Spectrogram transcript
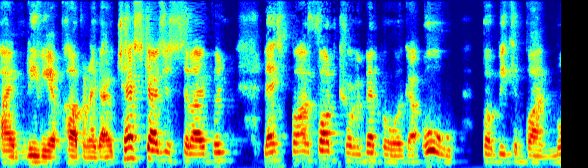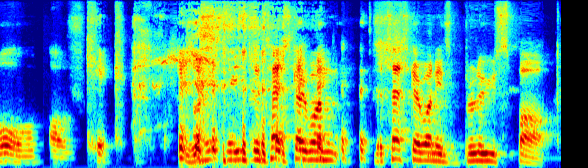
I'm leaving a pub and I go, Tesco's is still open. Let's buy vodka. Remember, we go, oh, but we can buy more of Kick. I think the, the Tesco one, the Tesco one is Blue Spark.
